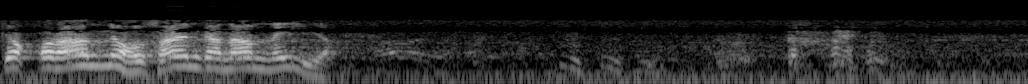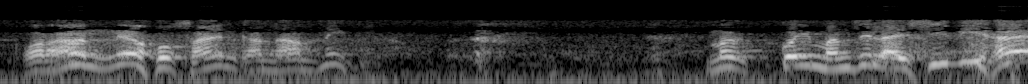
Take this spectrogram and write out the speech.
कि कुरान ने हुसैन का नाम नहीं लिया। कुरान ने हुसैन का नाम नहीं दिया। मगर कोई मंजिल ऐसी भी है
